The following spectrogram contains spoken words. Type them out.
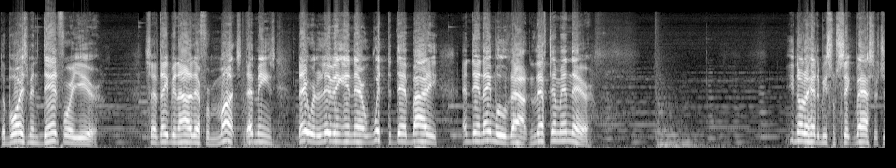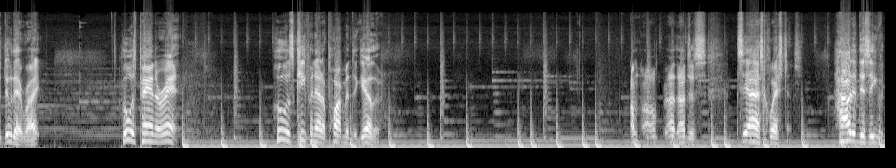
The boy's been dead for a year. So if they've been out of there for months, that means they were living in there with the dead body, and then they moved out and left them in there. You know there had to be some sick bastards to do that, right? Who was paying the rent? Who was keeping that apartment together? I'm, oh, I, I just see. I ask questions. How did this even?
